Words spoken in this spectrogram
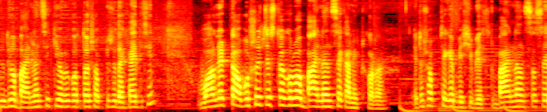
যদিও বাইন্যান্সে কীভাবে করতে হয় সব কিছু দেখাই দিচ্ছি। ওয়ালেটটা অবশ্যই চেষ্টা করবা বাইন্যান্সে কানেক্ট করার। এটা সব থেকে বেশি বেস্ট বাইন্যান্স আছে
